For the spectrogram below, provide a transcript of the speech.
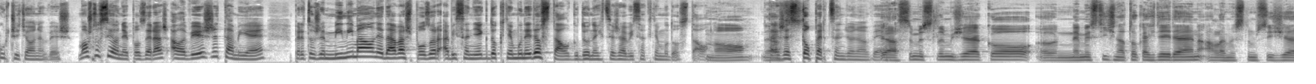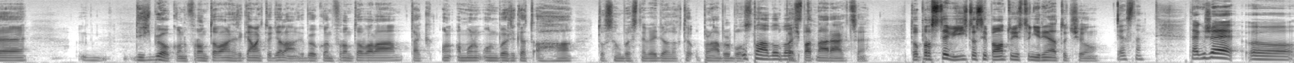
určite o ňom vieš. Možno si ho nepozeráš, ale vieš, že tam je, pretože minimálne dávaš pozor, aby sa niekto k nemu nedostal, kto nechceš, aby sa k nemu dostal. No, Takže s- 100% o ňom vie. já si myslím, že jako eh, nemyslíš na to každý den, ale myslím si, že když by ho konfrontoval, neříkám, jak to dělá, kdyby ho konfrontovala, tak on, on, on bude říkat, aha, to jsem vůbec nevěděl, tak to je úplná blbost. Úplná blbost. Úplně špatná reakce. To prostě víš, to si pamatuju, že jsi to nikdy natočil. Jasné. Takže uh,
